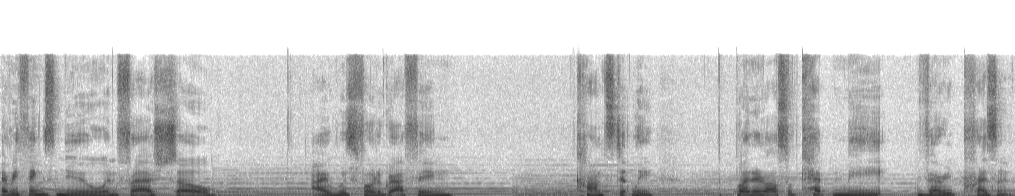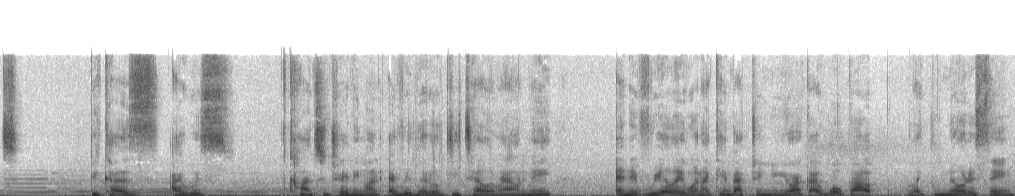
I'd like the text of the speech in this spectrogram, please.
everything's new and fresh. So I was photographing constantly. But it also kept me very present because I was concentrating on every little detail around me. And it really, when I came back to New York, I woke up like noticing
